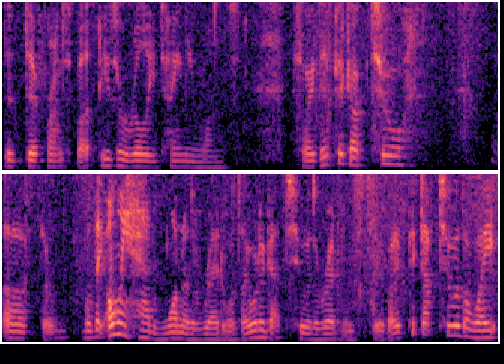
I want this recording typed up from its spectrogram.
the difference, but these are really tiny ones. So I did pick up two of the, well, they only had one of the red ones. I would have got two of the red ones too, but I picked up two of the white,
